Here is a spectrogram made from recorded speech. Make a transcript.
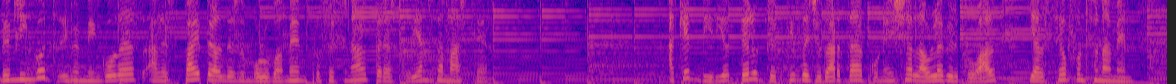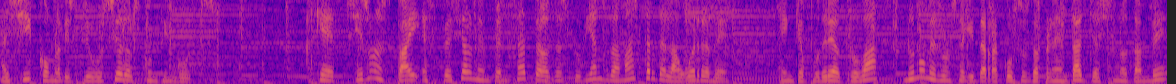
Benvinguts i benvingudes a l'espai per al desenvolupament professional per a estudiants de màster. Aquest vídeo té l'objectiu d'ajudar-te a conèixer l'aula virtual i el seu funcionament, així com la distribució dels continguts. Aquest és un espai especialment pensat per als estudiants de màster de la URB, en què podreu trobar no només un seguit de recursos d'aprenentatge, sinó també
